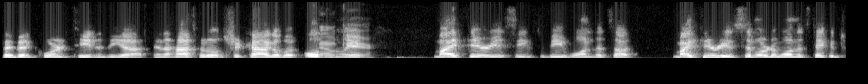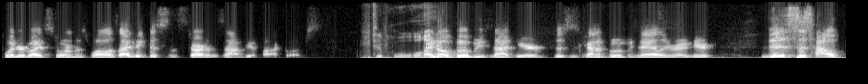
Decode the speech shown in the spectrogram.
They've been quarantined in the uh, in the hospital in Chicago, but ultimately, my theory seems to be one that's uh, my theory is similar to one that's taken Twitter by storm as well. As I think this is the start of the zombie apocalypse. what? I know Boomy's not here. This is kind of Boomy's alley right here. This is how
